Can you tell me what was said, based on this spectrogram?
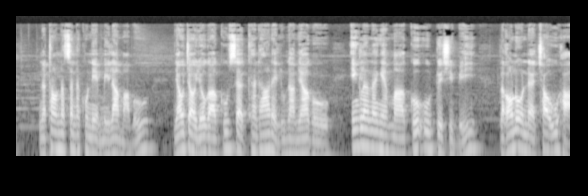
။2022ခုနှစ်မေလမှာမူ ညောက်ကြောက်ယောဂကူးစက်ခံထားတဲ့လူနာများကိုအင်္ဂလန်နိုင်ငံမှာ9ဦးတွေ့ရှိပြီး၎င်းတို့အနက်6ဦးဟာ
